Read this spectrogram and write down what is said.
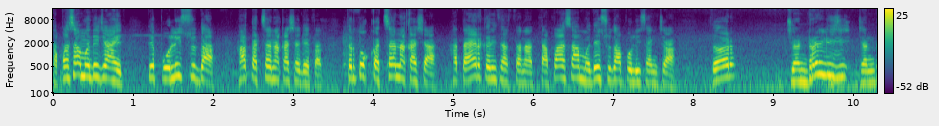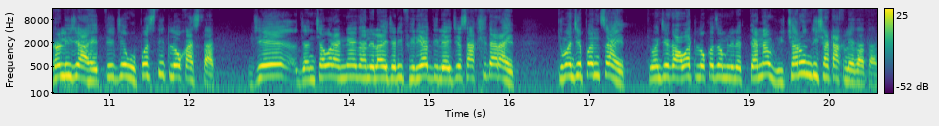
तपासामध्ये जे आहेत ते पोलीससुद्धा हा कच्चा नकाशा देतात. तर तो कच्चा नकाशा हा तयार करीत असताना तपासामध्ये सुद्धा पोलिसांच्या. तर जनरली जी जनरली जे आहेत ते जे उपस्थित लोक असतात जे ज्यांच्यावर अन्याय झालेला आहे ज्यांनी फिर्याद दिली आहे जे साक्षीदार आहेत किंवा जे पंच आहेत किंवा जे गावात लोक जमलेले आहेत त्यांना विचारून दिशा टाकल्या जातात.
